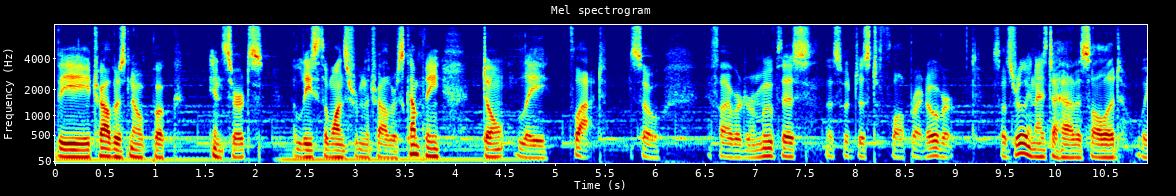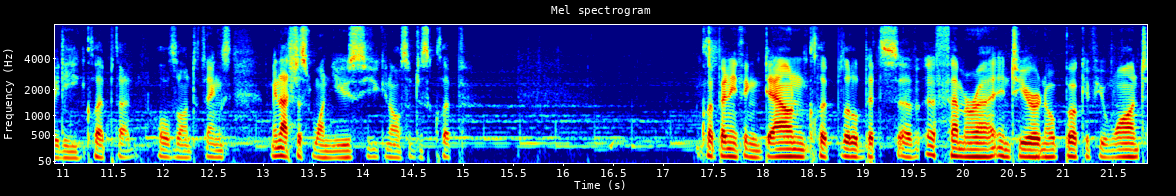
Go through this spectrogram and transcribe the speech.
the Traveler's Notebook inserts, at least the ones from the Traveler's Company, don't lay flat. So if I were to remove this, this would just flop right over. So it's really nice to have a solid weighty clip that holds onto things. I mean, that's just one use. You can also just clip clip anything down, clip little bits of ephemera into your notebook if you want.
